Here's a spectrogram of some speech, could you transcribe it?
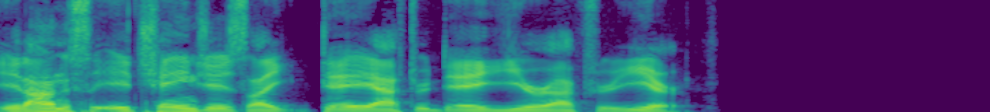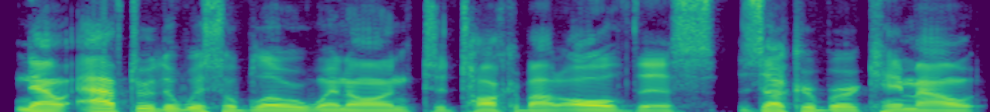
it honestly it changes like day after day, year after year. Now, after the whistleblower went on to talk about all of this, Zuckerberg came out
